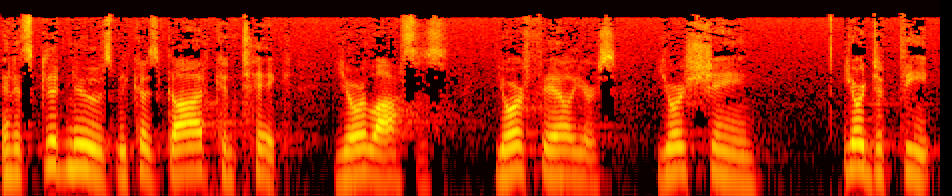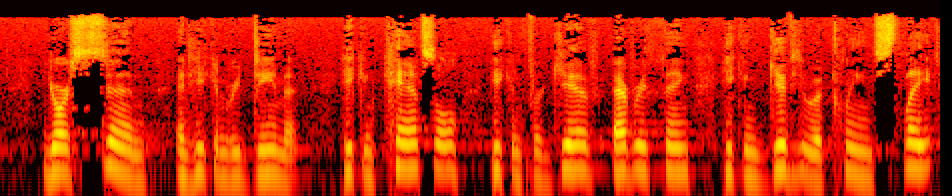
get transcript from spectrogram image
And it's good news because God can take your losses, your failures, your shame, your defeat, your sin, and He can redeem it. He can cancel he can forgive everything. He can give you a clean slate.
